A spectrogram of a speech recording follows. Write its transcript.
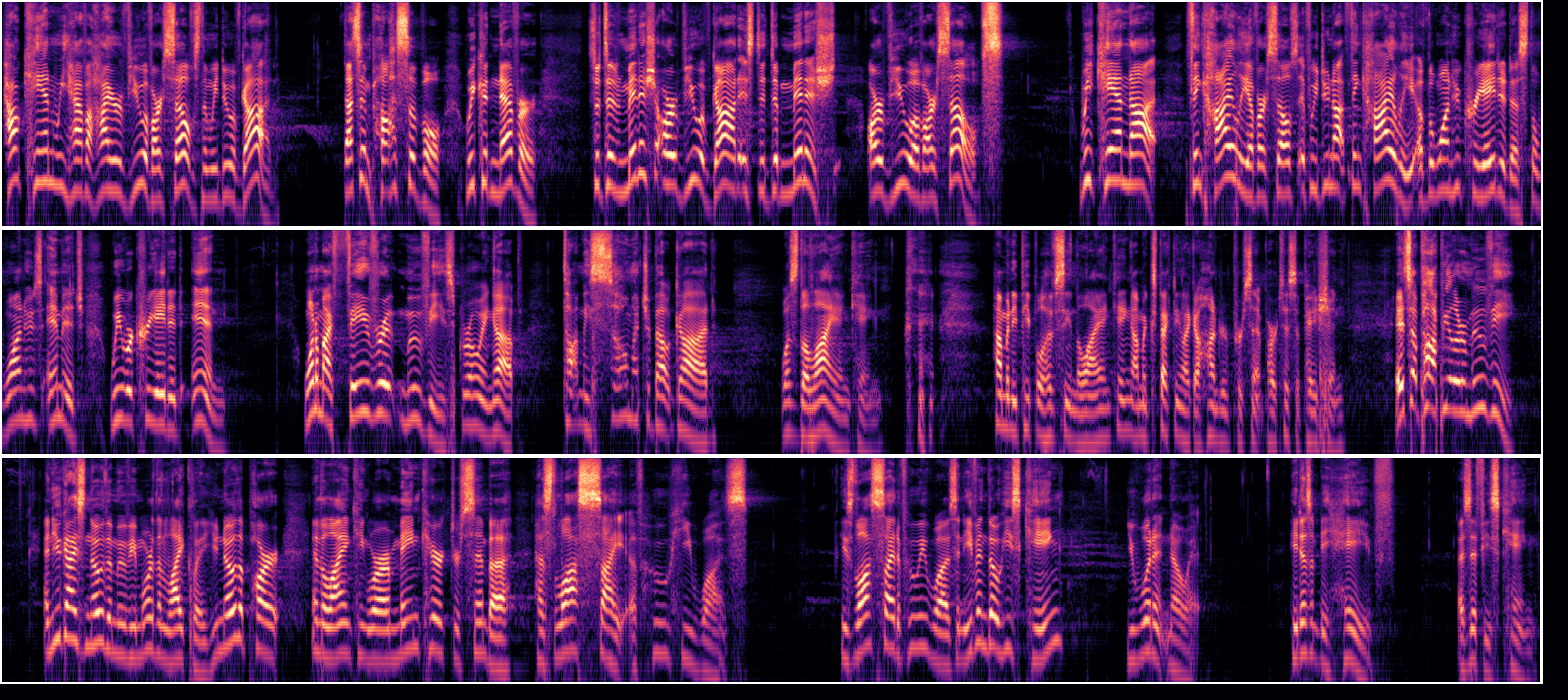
How can we have a higher view of ourselves than we do of God? That's impossible. We could never. So, to diminish our view of God is to diminish our view of ourselves. We cannot think highly of ourselves if we do not think highly of the one who created us, the one whose image we were created in. One of my favorite movies growing up taught me so much about God was The Lion King. How many people have seen The Lion King? I'm expecting like 100% participation. It's a popular movie. And you guys know the movie more than likely. You know the part in The Lion King where our main character, Simba, has lost sight of who he was. He's lost sight of who he was, and even though he's king, you wouldn't know it. He doesn't behave as if he's king.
